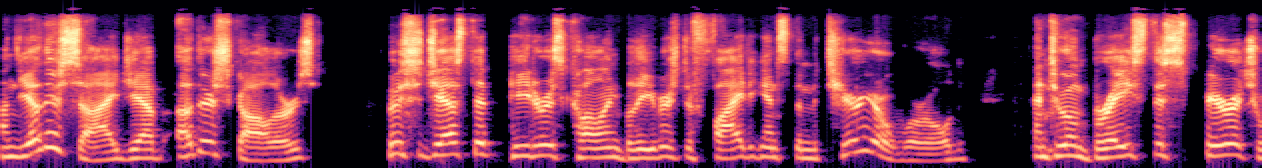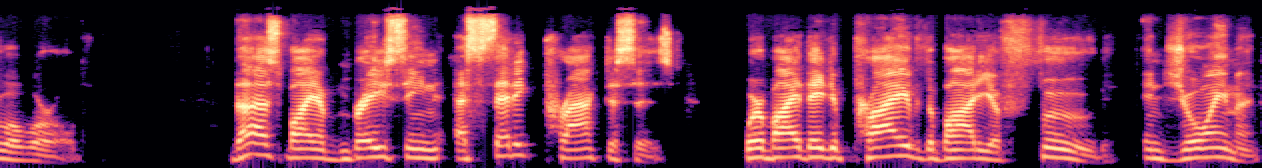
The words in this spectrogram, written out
On the other side, you have other scholars who suggest that Peter is calling believers to fight against the material world and to embrace the spiritual world. Thus, by embracing ascetic practices whereby they deprive the body of food, enjoyment,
